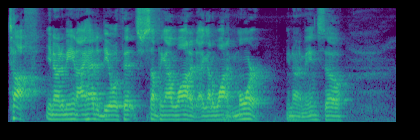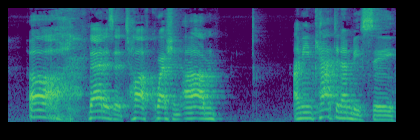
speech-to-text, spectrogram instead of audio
tough. You know what I mean? I had to deal with it. It's something I wanted. I got to want it more. You know what I mean? So, oh, that is a tough question. Um, I mean, Captain NBC,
